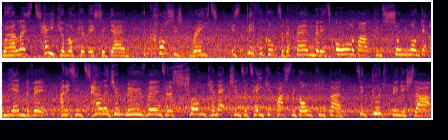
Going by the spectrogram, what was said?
Well, let's take a look at this again. The cross is great. It's difficult to defend, and it's all about can someone get on the end of it. And it's intelligent movement and a strong connection to take it past the goalkeeper. It's a good finish, that.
